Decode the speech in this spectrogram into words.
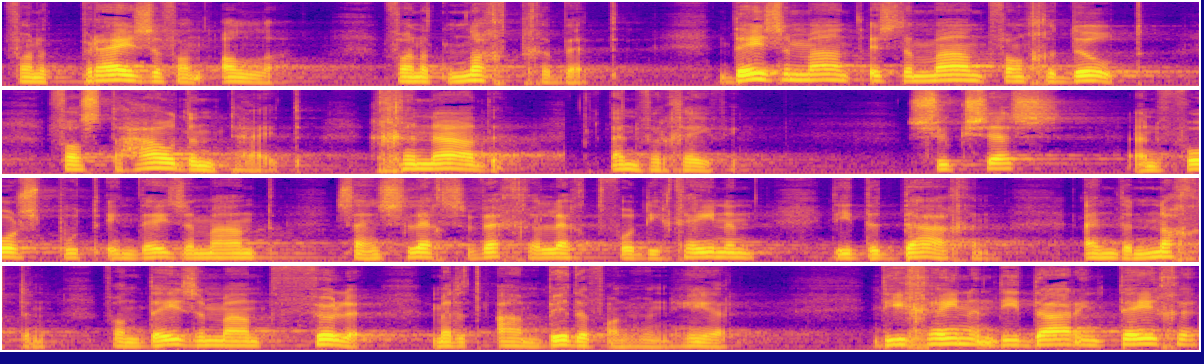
van het prijzen van Allah, van het nachtgebed. Deze maand is de maand van geduld, vasthoudendheid, genade en vergeving. Succes en voorspoed in deze maand zijn slechts weggelegd voor diegenen die de dagen en de nachten van deze maand vullen met het aanbidden van hun Heer. Diegenen die daarentegen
